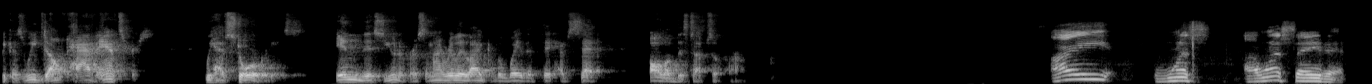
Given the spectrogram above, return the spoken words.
because we don't have answers. We have stories in this universe, and I really like the way that they have set all of this up so far. I want to I want to say that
